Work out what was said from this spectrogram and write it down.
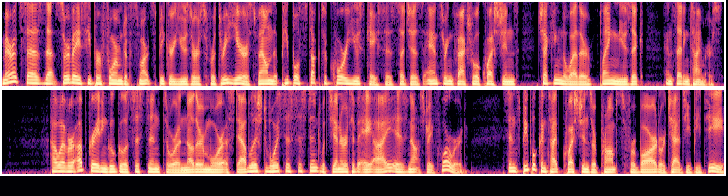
Merritt says that surveys he performed of smart speaker users for three years found that people stuck to core use cases such as answering factual questions, checking the weather, playing music, and setting timers. However, upgrading Google Assistant or another more established voice assistant with generative AI is not straightforward. Since people can type questions or prompts for Bard or ChatGPT,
